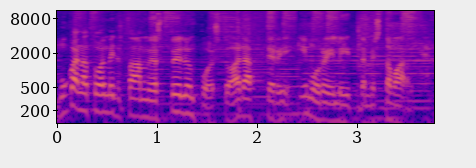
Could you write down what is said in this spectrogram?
Mukana toimitetaan myös pölynpoistoadapteri imuriin liittämistä varten.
